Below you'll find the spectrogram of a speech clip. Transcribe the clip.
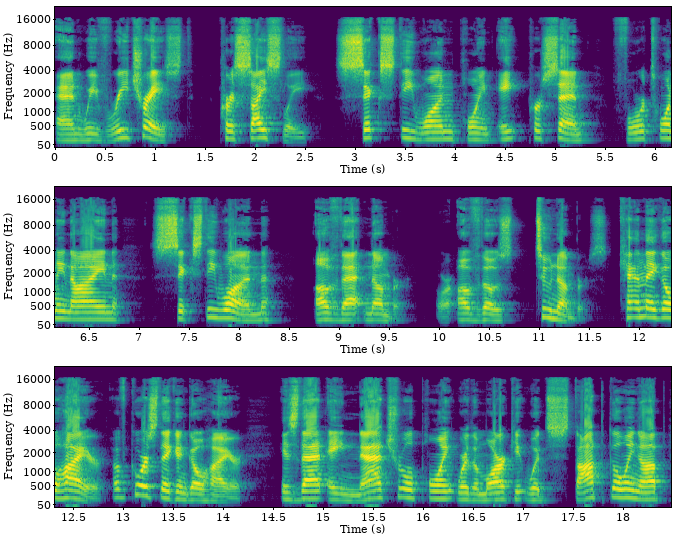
and we've retraced precisely 61.8%, 429.61 of that number, or of those two numbers. Can they go higher? Of course they can go higher. Is that a natural point where the market would stop going up,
